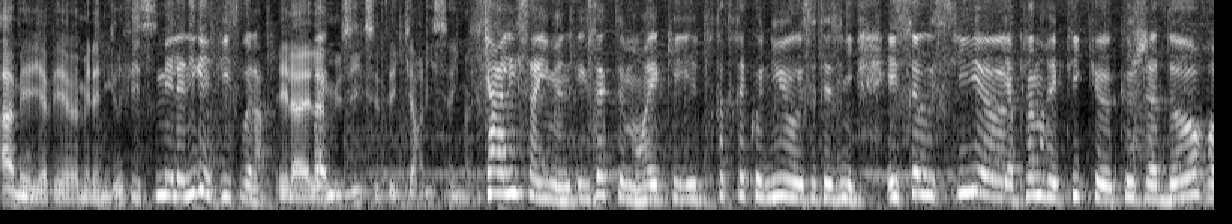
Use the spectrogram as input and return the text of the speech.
Ah mais il y avait euh, Mélanie Griffith. Mélanie Griffith voilà. Et la, la Ouais. musique c'était Carly Simon. Carly Simon, exactement, et qui est très très connue aux États-Unis. Et ça aussi, euh, il y a plein de répliques euh, que j'adore.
